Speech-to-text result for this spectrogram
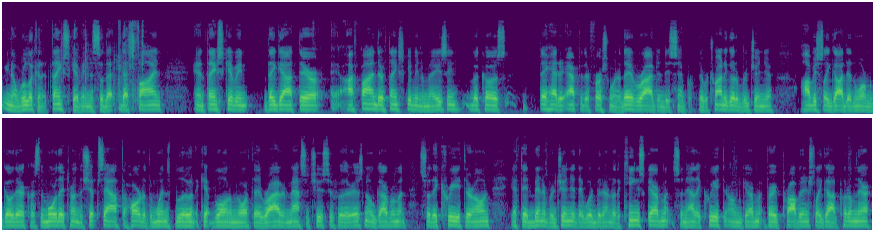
you know, we're looking at Thanksgiving, and so that that's fine. And Thanksgiving, they got there. I find their Thanksgiving amazing because they had it after their first winter. They arrived in December. They were trying to go to Virginia. Obviously, God didn't want them to go there because the more they turned the ship south, the harder the winds blew, and it kept blowing them north. They arrived in Massachusetts where there is no government, so they create their own. If they'd been in Virginia, they would have been under the king's government, so now they create their own government. Very providentially, God put them there.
